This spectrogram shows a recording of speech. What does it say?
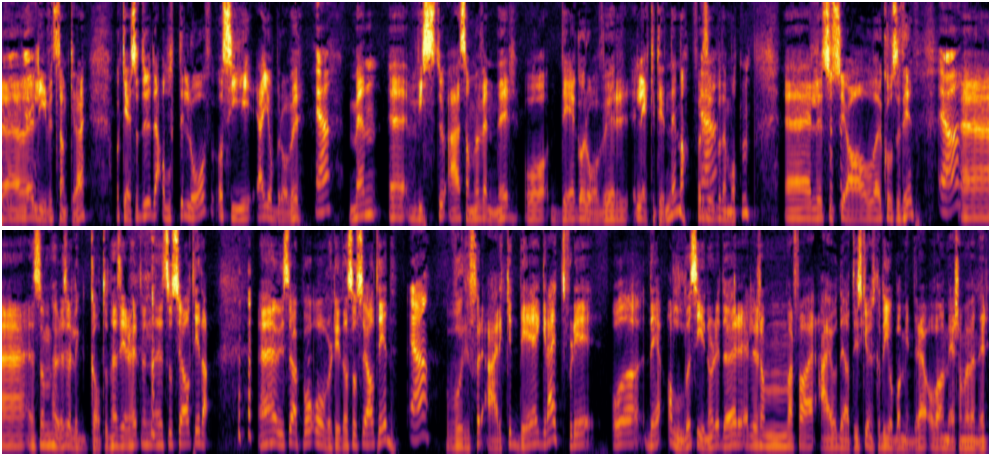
det livets tanker her. Ok, Så du, det er alltid lov å si 'jeg jobber over'. Ja. Men eh, hvis du er sammen med venner, og det går over leketiden din, da, for å si det på den måten, eh, eller sosial eh, kosetid, Ja. eh, som høres veldig galt ut når jeg sier det høyt, men eh, sosial tid, da. Eh, hvis du er på overtid av sosial tid, ja. hvorfor er ikke det greit? Fordi og det alle sier når de dør, eller som i hvert fall er, jo det at de skulle ønske at de jobba mindre og var mer sammen med venner.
